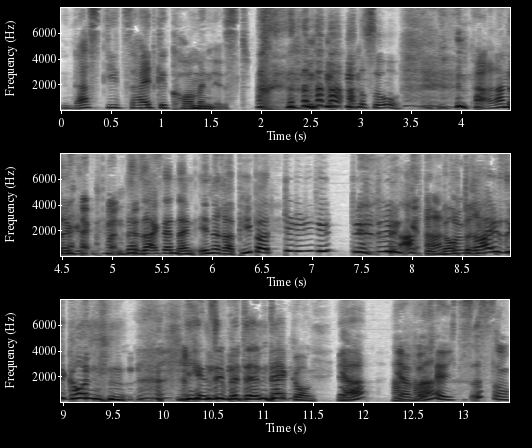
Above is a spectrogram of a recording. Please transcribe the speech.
Dass die Zeit gekommen ist. Ach so. Daran Da, merkt man da das. sagt dann dein innerer Pieper, Achtung, noch drei Sekunden. Gehen Sie bitte in Deckung. Ja? Ja, Aha. wirklich, das ist so.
